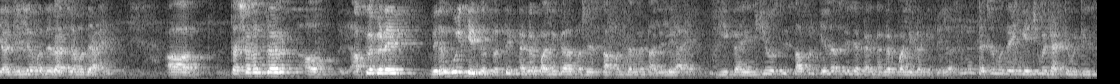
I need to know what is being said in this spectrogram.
या जिल्ह्यामध्ये राज्यामध्ये आहे. त्याच्यानंतर आपल्याकडे विरंगुल केंद्र प्रत्येक नगरपालिकामध्ये स्थापन करण्यात आलेले आहे. जी काही एन जी ओसनी स्थापन केलं असेल या काही नगरपालिकांनी केलं असेल आणि त्याच्यामध्ये एंगेजमेंट ॲक्टिव्हिटीज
